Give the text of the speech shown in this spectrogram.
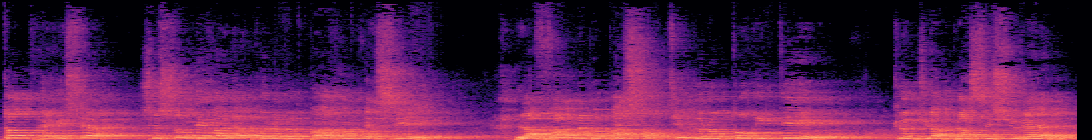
Donc, frères et sœurs, ce sont des valeurs qu'on ne peut pas renverser. La femme ne peut pas sortir de l'autorité que Dieu a placée sur elle.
